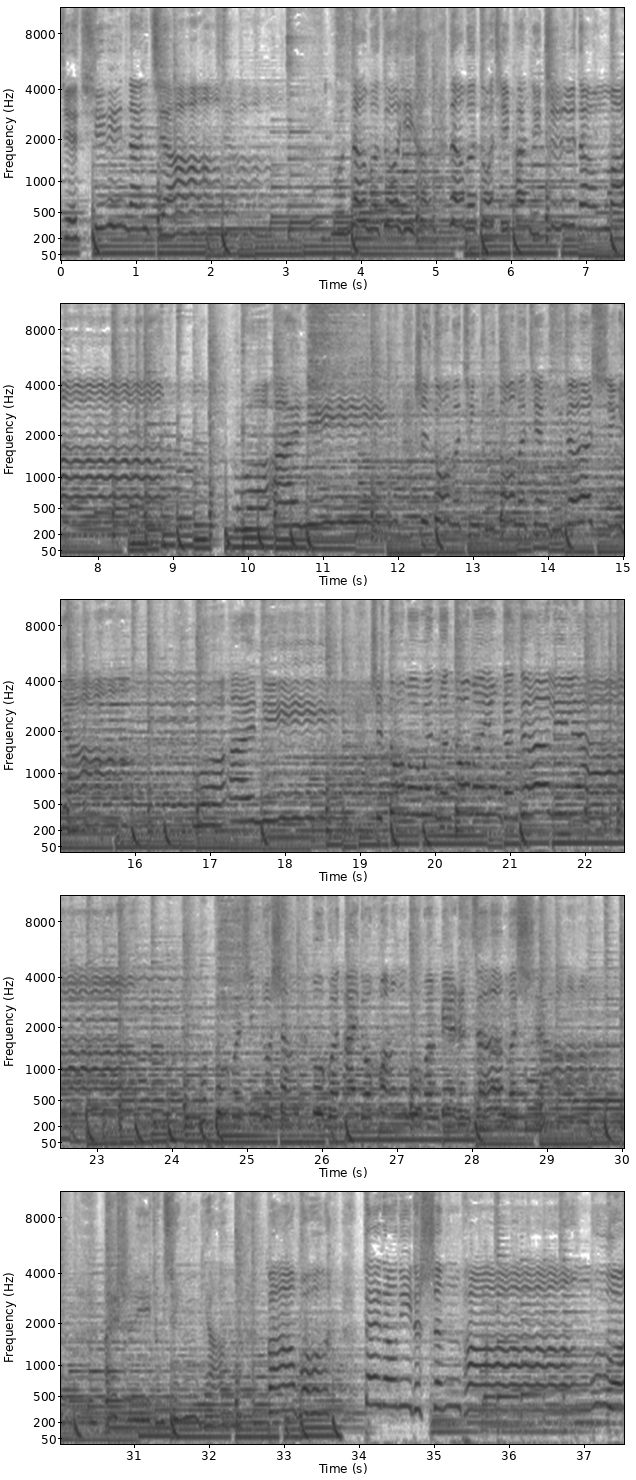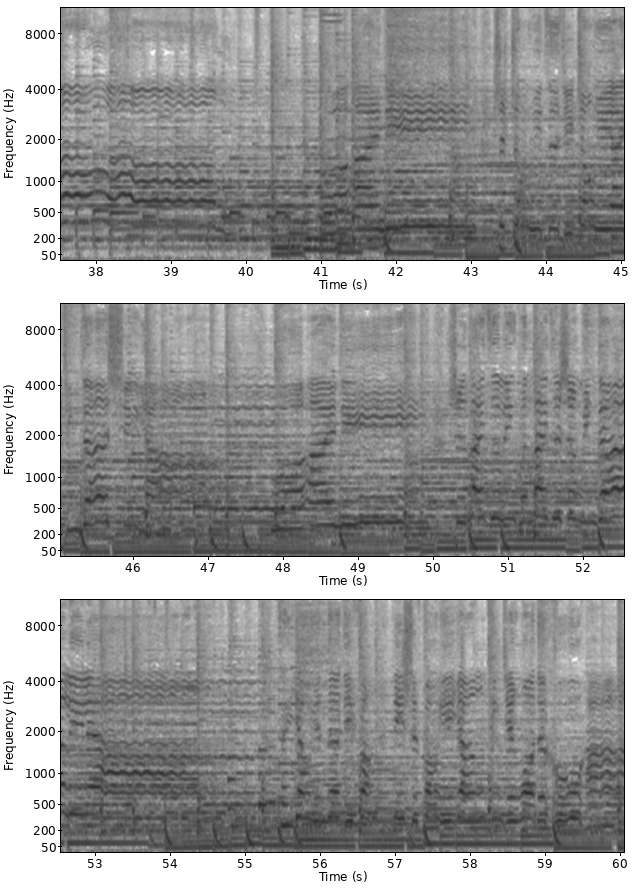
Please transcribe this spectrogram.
结局难讲。我那么多遗憾，那么多期盼，你知道吗？我爱你是多么清楚、多么坚固的信仰。我爱你是多么温暖、多么勇敢的力量。我不管心多伤，不管爱多慌，不管别人怎么想，把我带到你的身旁。我爱你是忠于自己、忠于爱情的信仰。我爱你是来自灵魂、来自生命的力量。在遥远的地方，你是否一样听见我的呼喊？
